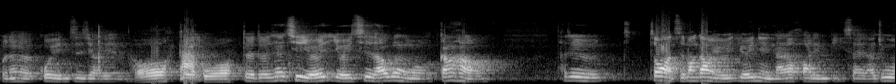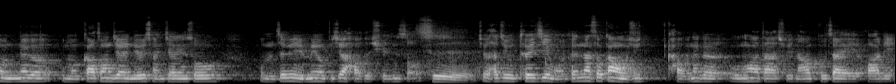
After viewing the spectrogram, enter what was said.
我那个郭元志教练。哦，大郭。对对，那其实有一有一次他问我，刚好他就中华职棒刚好有有一年拿到花莲比赛，然后就问那个我们高中教练刘一传教练说。我们这边有没有比较好的选手？是，就他就推荐我，可是那时候刚好我去考那个文化大学，然后不在花莲，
